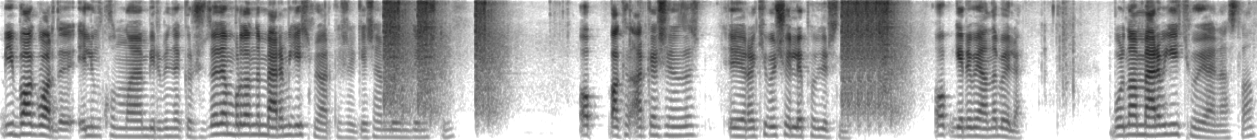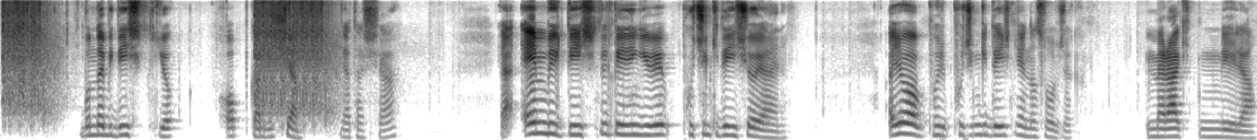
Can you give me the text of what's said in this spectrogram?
bir bug vardı. Elin kolun ayağın birbirine karışıyor. Zaten buradan da mermi geçmiyor arkadaşlar. Geçen bölüm demiştim. Hop bakın arkadaşlarınıza e, rakibe şöyle yapabilirsiniz. Hop geri bir anda böyle. Buradan mermi geçmiyor yani asla. Bunda bir değişiklik yok. Hop kardeşim yat aşağı. Ya en büyük değişiklik dediğim gibi Pochinki değişiyor yani. Acaba Po- Pochinki değişince nasıl olacak? Merak ettim değil ha.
